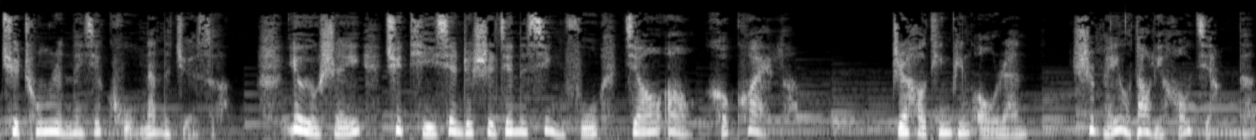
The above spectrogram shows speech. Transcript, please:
去充任那些苦难的角色？又有谁去体现这世间的幸福、骄傲和快乐？只好听凭偶然，是没有道理好讲的。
